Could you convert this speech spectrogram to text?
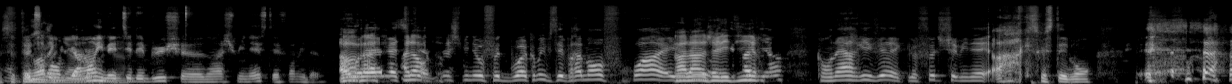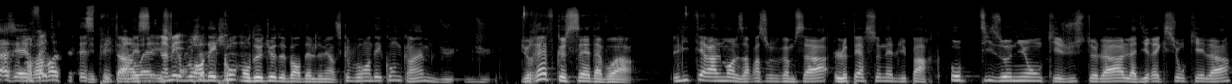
C'était vraiment bien. Ils mettaient des bûches euh, dans la cheminée, c'était formidable. Ah, Ah, ouais, bah, alors- la cheminée au feu de bois. Comme il faisait vraiment froid. Et Ah là, j'allais dire- bien. Quand on est arrivé avec le feu de cheminée, ah, qu'est-ce que c'était bon. Il avait En vraiment cet Mais esprit est-ce que vous rendez je- compte, nom de Dieu, de bordel de merde Est-ce que vous vous rendez compte quand même du, du, du rêve que c'est d'avoir littéralement les infrastructures comme ça, le personnel du parc aux petits oignons qui est juste là, la direction qui est là,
